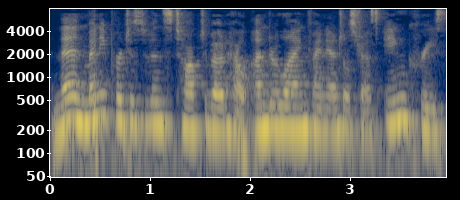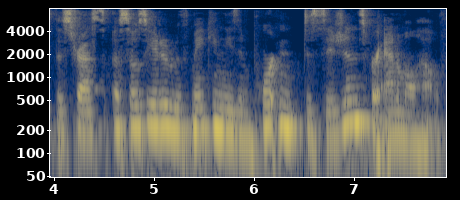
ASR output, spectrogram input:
And then many participants talked about how underlying financial stress increased the stress associated with making these important decisions for animal health.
